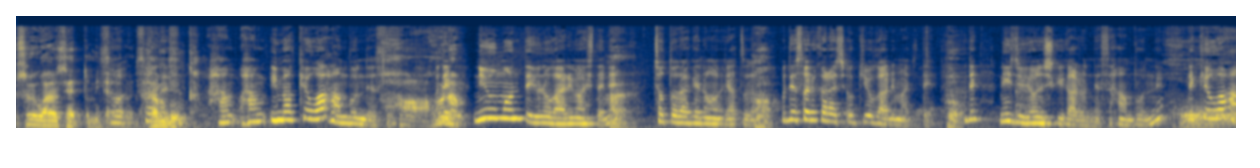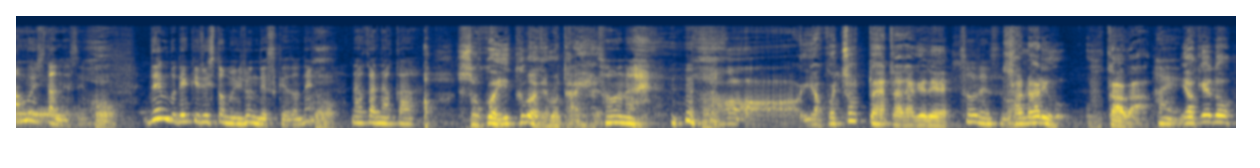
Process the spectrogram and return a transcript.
それワンセットみたいな半分か。半半今今日は半分です、ではあほな。入門っていうのがありましてね、はちょっとだけのやつが、はでそれから初級がありまして、はあ。で24式があるんです半分ね。で今日は半分したんですよ、は全部できる人もいるんですけどね、はなかなか。あそこへ行くまでも大変。そうなん。はあ。いやこれちょっとやっただけでそうです。かなり負荷が、はい。やけど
